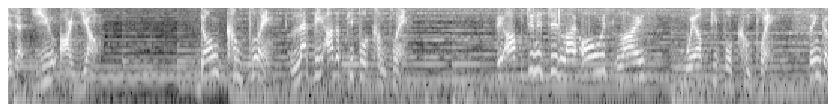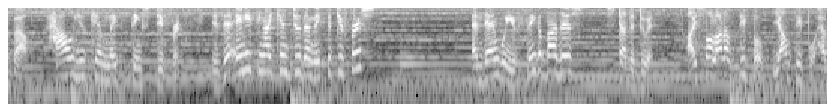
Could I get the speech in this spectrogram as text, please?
is that you are young. Don't complain. Let the other people complain. The opportunity lie, always lies where people complain. Think about how you can make things different. Is there anything I can do that make the difference? And then when you think about this, start to do it. I saw a lot of people, young people, have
